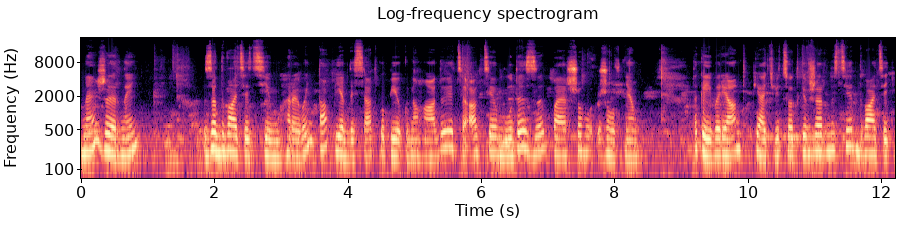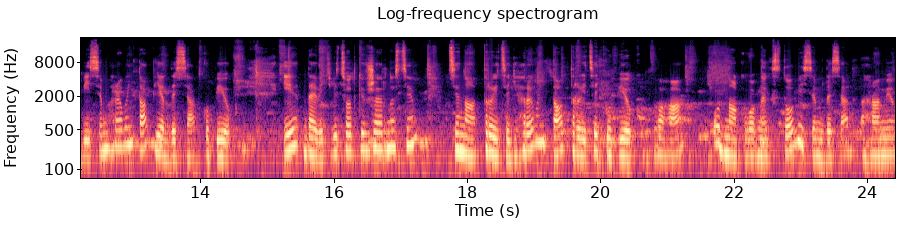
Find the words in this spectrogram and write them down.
Нежирний за 27 гривень та 50 копійок. Нагадую, ця акція буде з 1 жовтня. Такий варіант 5% жирності 28 гривень та 50 копійок. І 9% жирності ціна 30 гривень та 30 копійок. Вага однакова в них 180 грамів.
